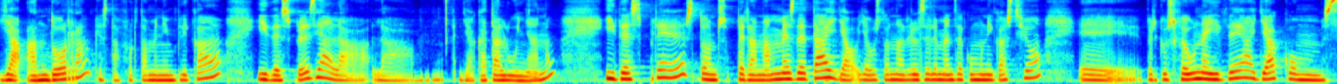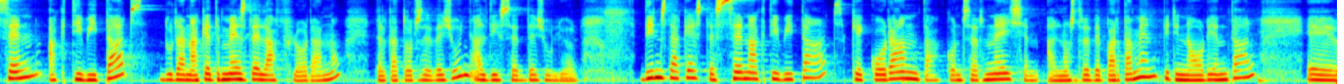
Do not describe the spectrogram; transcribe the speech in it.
hi ha Andorra, que està fortament implicada, i després hi ha, la, la, hi ha Catalunya. No? I després, doncs, per anar amb més detall, ja, ja us donaré els elements de comunicació, eh, perquè us feu una idea, hi ha com 100 activitats durant aquest mes de la flora, no? del 14 de juny al 17 de juliol. Dins d'aquestes 100 activitats, que 40 concerneixen al nostre departament, Pirineu Oriental, eh,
